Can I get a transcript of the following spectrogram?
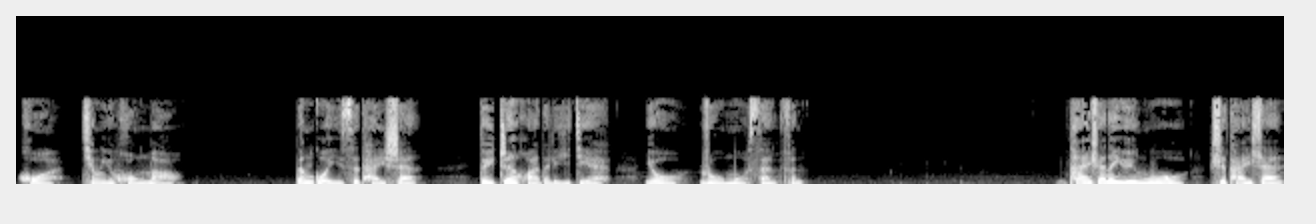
或轻于鸿毛。登过一次泰山，对这话的理解又入木三分。泰山的云雾是泰山。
